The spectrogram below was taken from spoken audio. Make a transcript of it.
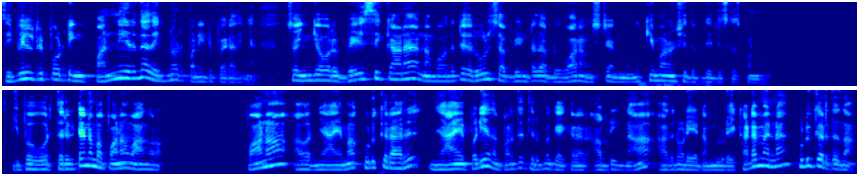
சிவில் ரிப்போர்ட்டிங் பண்ணியிருந்து அதை இக்னோர் பண்ணிட்டு போயிடாதீங்க. ஸோ இங்கே ஒரு பேசிக்கான நம்ம வந்துட்டு ரூல்ஸ் அப்படின்றத அப்படி ஓரம் வச்சுட்டு நம்ம முக்கியமான விஷயத்தை பற்றி டிஸ்கஸ் பண்ணுவோம். இப்போ ஒருத்தர்கிட்ட நம்ம பணம் வாங்குகிறோம் பணம் அவர் நியாயமாக கொடுக்குறாரு நியாயப்படி அந்த பணத்தை திரும்ப கேட்குறாரு. அப்படின்னா அதனுடைய நம்மளுடைய கடமை என்ன? கொடுக்கறது தான்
